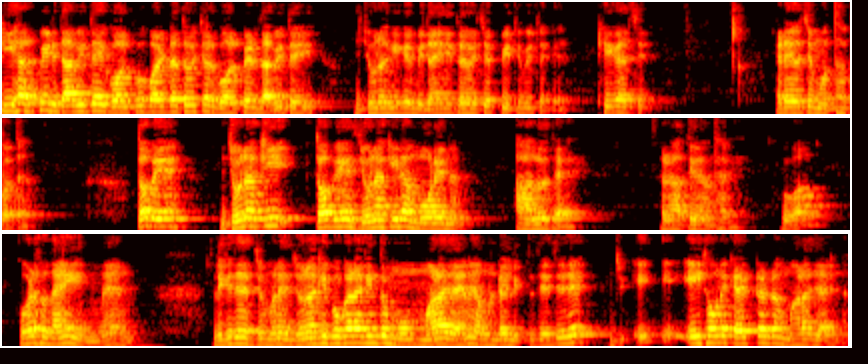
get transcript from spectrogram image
টিআরপির দাবিতেই গল্প পাল্টাতে হয়েছে আর গল্পের দাবিতেই জোনাকিকে বিদায় নিতে হয়েছে পৃথিবী থেকে। ঠিক আছে। এটাই হচ্ছে মোদ্দা কথা। তবে জোনাকি, তবে জোনাকিরা মরে না। আলো দেয় রাতের আধারে। ওয়াও ওটা লাইন, ম্যান। লিখেছে মানে জোনাকি পোকারা কিন্তু মারা যায় না, এমনটাই লিখতে চেয়েছে যে এই ধরনের ক্যারেক্টাররা মারা যায় না।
